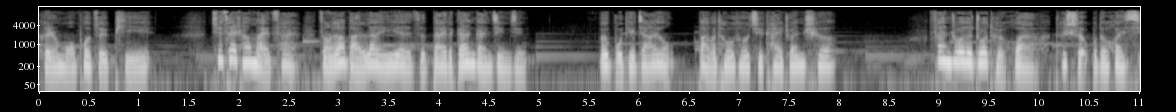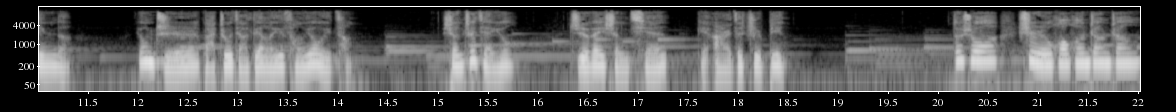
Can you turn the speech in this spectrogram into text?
和人磨破嘴皮，去菜场买菜总要把烂叶子掰得干干净净。为补贴家用，爸爸偷偷去开专车。饭桌的桌腿坏了，他舍不得换新的，用纸把桌角垫了一层又一层，省吃俭用，只为省钱给儿子治病。都说世人慌慌张张，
